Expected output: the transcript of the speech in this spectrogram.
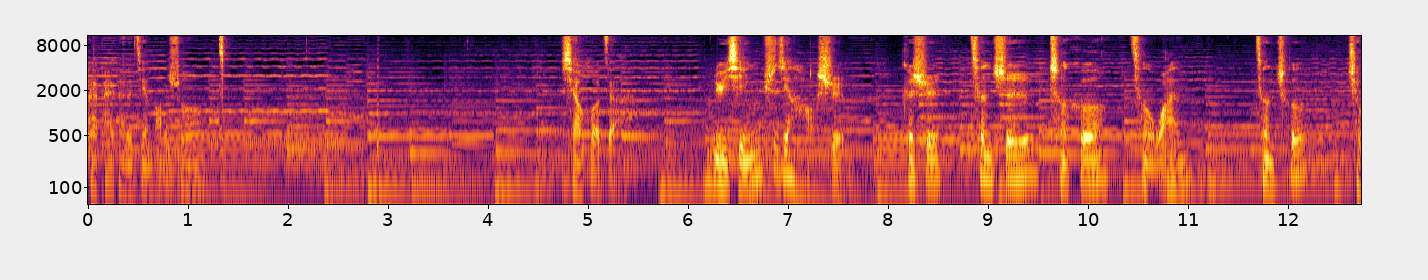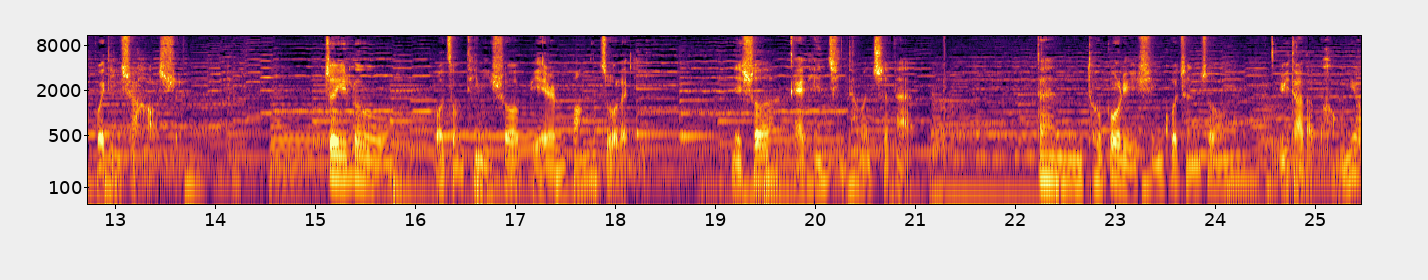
拍拍他的肩膀说：“小伙子，旅行是件好事，可是蹭吃蹭喝蹭玩蹭车却不一定是好事。这一路，我总听你说别人帮助了你，你说改天请他们吃饭，但徒步旅行过程中遇到的朋友。”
